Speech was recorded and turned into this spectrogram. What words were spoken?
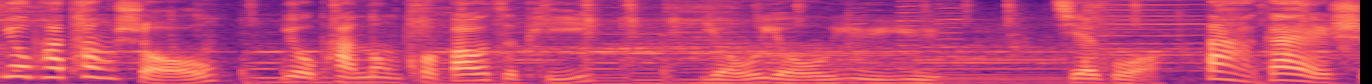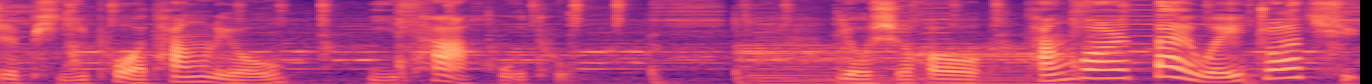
又怕烫手，又怕弄破包子皮，犹犹豫豫，结果大概是皮破汤流，一塌糊涂。有时候堂官代为抓取。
